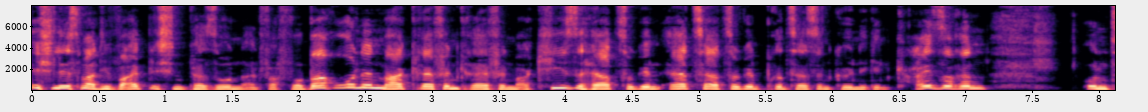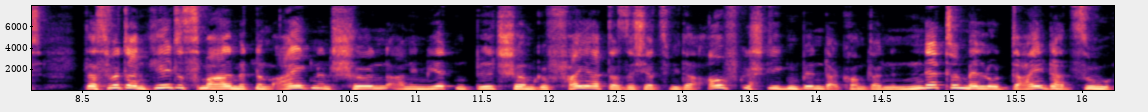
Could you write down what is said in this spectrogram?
Ich lese mal die weiblichen Personen einfach vor. Baronin, Markgräfin, Gräfin, Marquise, Herzogin, Erzherzogin, Prinzessin, Königin, Kaiserin. Und das wird dann jedes Mal mit einem eigenen schönen animierten Bildschirm gefeiert, dass ich jetzt wieder aufgestiegen bin. Da kommt eine nette Melodie dazu.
